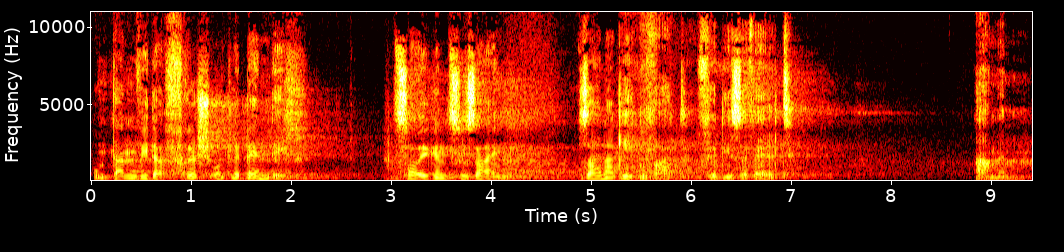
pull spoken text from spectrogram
um dann wieder frisch und lebendig Zeugen zu sein seiner Gegenwart für diese Welt. Amen.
